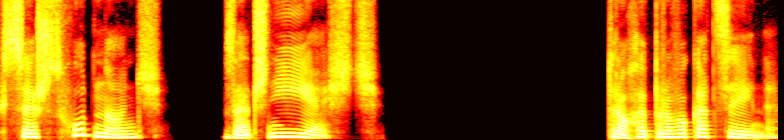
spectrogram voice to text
chcesz schudnąć, zacznij jeść. Trochę prowokacyjne.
